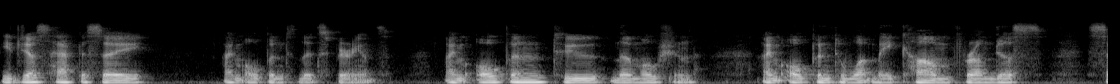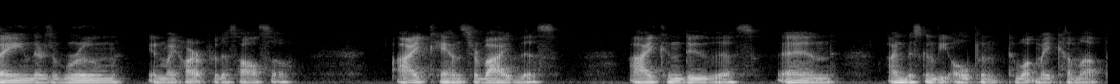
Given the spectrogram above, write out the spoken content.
You just have to say, I'm open to the experience. I'm open to the emotion. I'm open to what may come from just saying there's a room in my heart for this also. I can survive this. I can do this. And I'm just going to be open to what may come up.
